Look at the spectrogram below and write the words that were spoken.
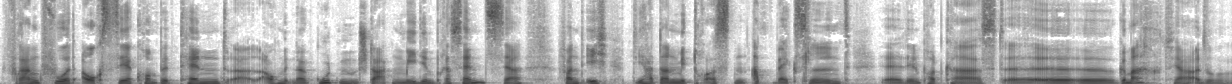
Frankfurt, auch sehr kompetent, äh, auch mit einer guten und starken Medienpräsenz, ja, fand ich. Die hat dann mit Drosten abwechselnd äh, den Podcast äh, äh, gemacht, ja, also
